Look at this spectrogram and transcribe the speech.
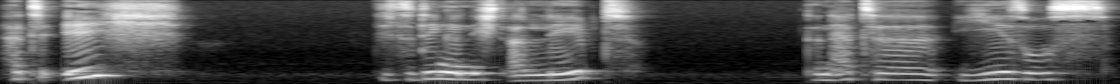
hätte ich diese Dinge nicht erlebt, dann hätte Jesus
